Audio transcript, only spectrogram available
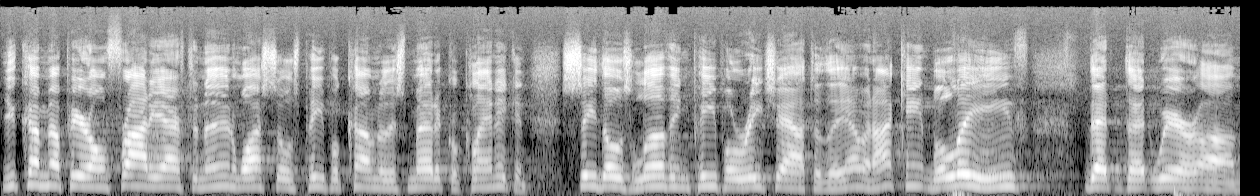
you come up here on Friday afternoon and watch those people come to this medical clinic and see those loving people reach out to them, and I can't believe that, that we're um,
